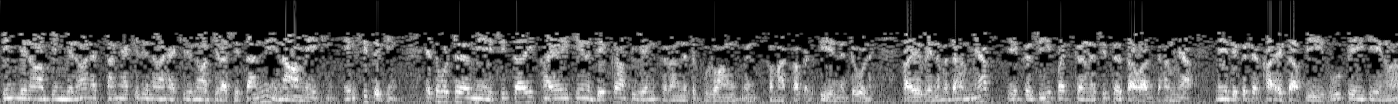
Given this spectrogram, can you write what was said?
පිම්බෙනවා පිම්බෙනවා නැත්නම් හැකිලෙනවා හැකිලෙනවා කියලා සිතන්නේ නාමයකින් ඒක සිතකින්. එතකොට මේ සිතයි කයයි කියන දෙක අපි වෙන් කරන්නට පුළුවන් කමක් අපිට තියෙන්නට ඕනේ. කය වෙනම ධර්මයක් ඒක සිහිපත් කරන සිත තවත් ධර්මයක්. මේ දෙකට කයට අපි රූපේ කියනවා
